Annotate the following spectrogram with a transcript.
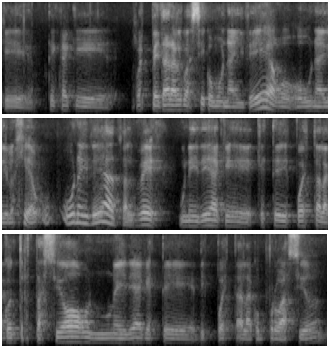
que tenga que respetar algo así como una idea o, una ideología. Una idea tal vez, una idea que, esté dispuesta a la contrastación, una idea que esté dispuesta a la comprobación,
